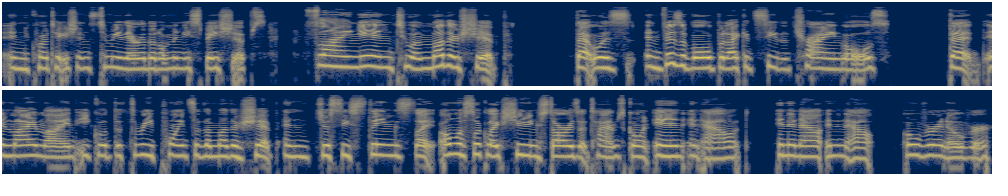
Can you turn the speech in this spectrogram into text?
in quotations, to me, they were little mini spaceships, flying into a mothership that was invisible, but I could see the triangles that in my mind equaled the three points of the mothership and just these things that almost look like shooting stars at times going in and out, in and out, in and out, over and over.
